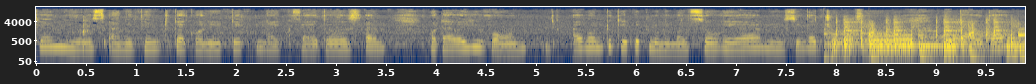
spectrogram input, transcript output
Can use anything to decorate it like feathers and whatever you want. I want to keep it minimal. So here i'm using a jute rope to tie the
